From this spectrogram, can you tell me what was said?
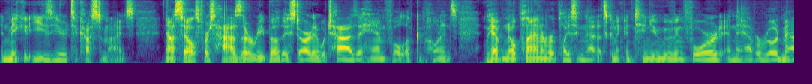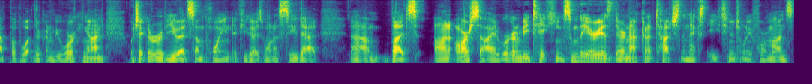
and make it easier to customize. Now, Salesforce has their repo they started, which has a handful of components. We have no plan of replacing that. That's going to continue moving forward, and they have a roadmap of what they're going to be working on, which I could review at some point if you guys want to see that. Um, but on our side, we're going to be taking some of the areas they're not going to touch in the next 18 to 24 months,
